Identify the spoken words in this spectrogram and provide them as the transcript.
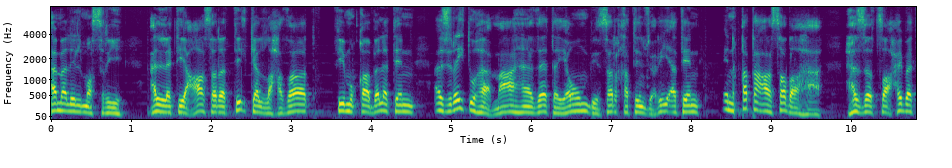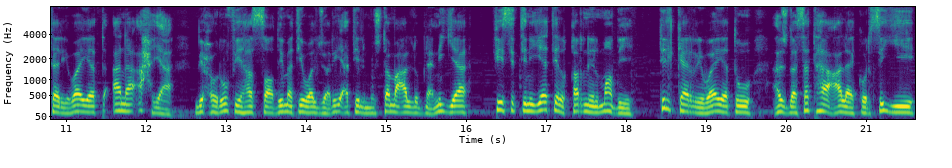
أمل المصري التي عاصرت تلك اللحظات في مقابلة أجريتها معها ذات يوم بصرخة جريئة انقطع صداها هزت صاحبة رواية أنا أحيا بحروفها الصادمة والجريئة المجتمع اللبناني في ستينيات القرن الماضي. تلك الرواية أجلستها على كرسي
